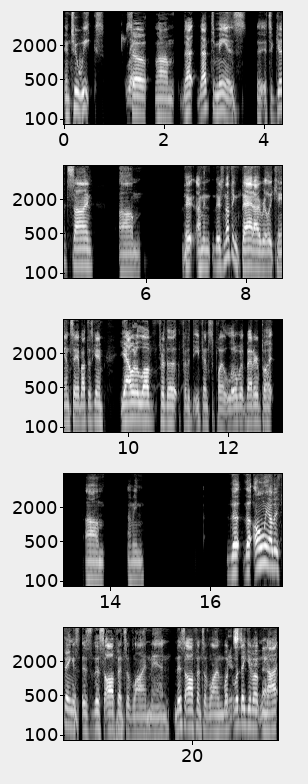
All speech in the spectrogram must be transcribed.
in two weeks. Right. So um, that that to me is it's a good sign. Um, there, I mean, there's nothing bad I really can say about this game. Yeah, I would have loved for the for the defense to play a little bit better, but um, I mean, the the only other thing is is this offensive line, man. This offensive line, what what they give up not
